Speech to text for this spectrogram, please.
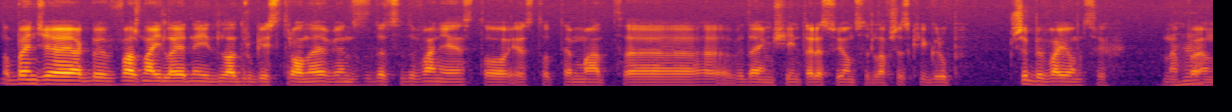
no będzie jakby ważna i dla jednej i dla drugiej strony, więc zdecydowanie jest to, jest to temat, e, wydaje mi się, interesujący dla wszystkich grup przybywających na Mhm.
